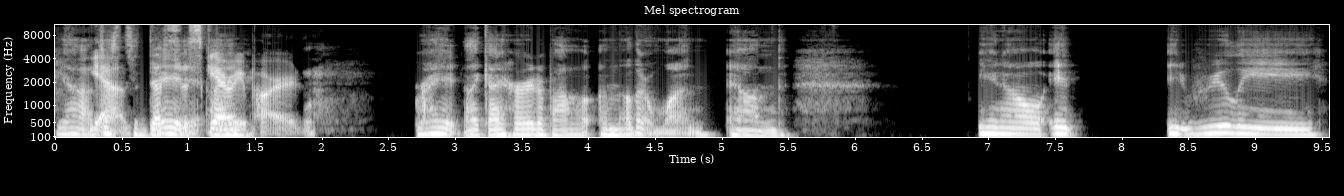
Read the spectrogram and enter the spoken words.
The, yeah, yeah, just today. That's the scary I, part. Right. Like I heard about another one and you know, it it really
